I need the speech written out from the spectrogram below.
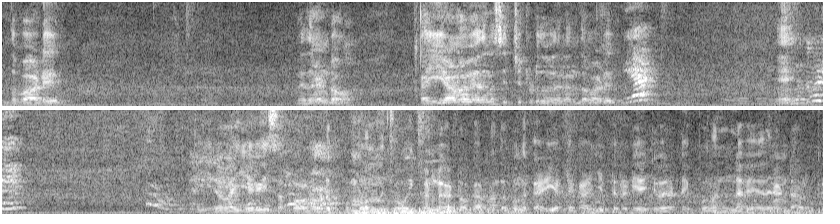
എന്താ പാട്? വേദന ഉണ്ടോ? കൈയാണോ വേദന? സ്റ്റിച്ച് ഇട്ടെടുത്തു വേദന. എന്താ പാട്? ഏ? തീരെ വയ്യ കേസ് അപ്പൊ അവളോട് ഇപ്പൊ നമ്മളൊന്നും ചോദിക്കണില്ല കേട്ടോ. കാരണം അതൊക്കെ ഒന്ന് കഴിയട്ടെ. കഴിഞ്ഞിട്ട് റെഡി ആയിട്ട് വരട്ടെ. ഇപ്പൊ നല്ല വേദന ഉണ്ട് അവൾക്ക്.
